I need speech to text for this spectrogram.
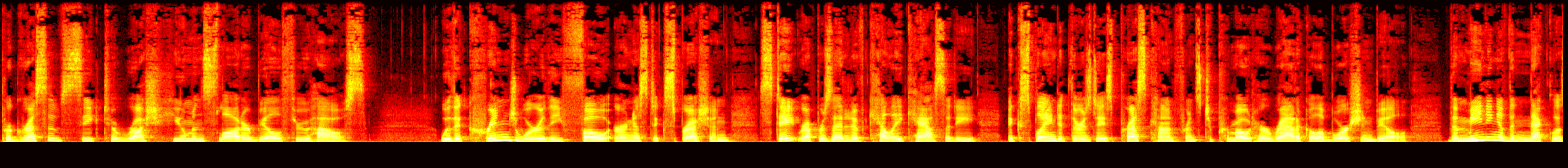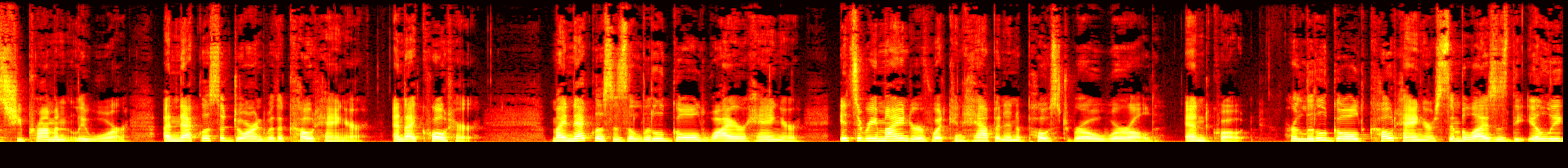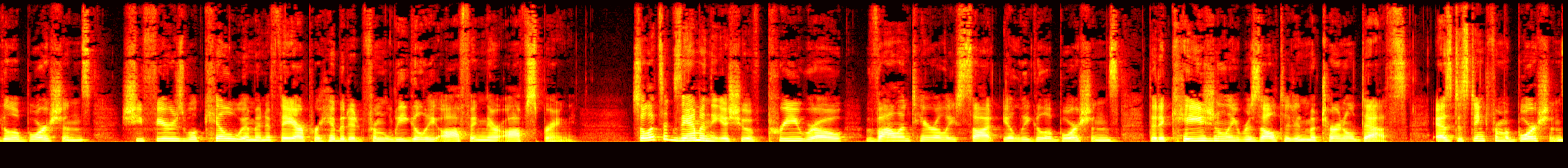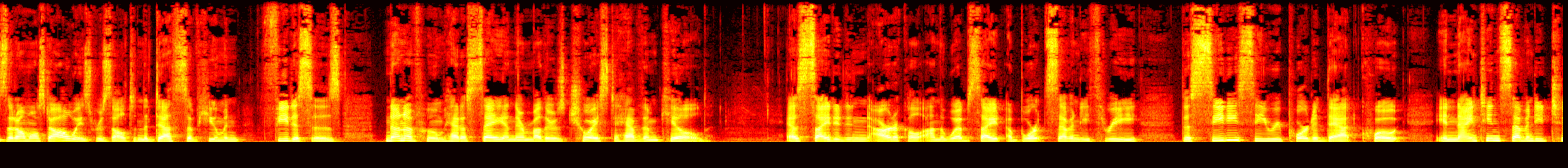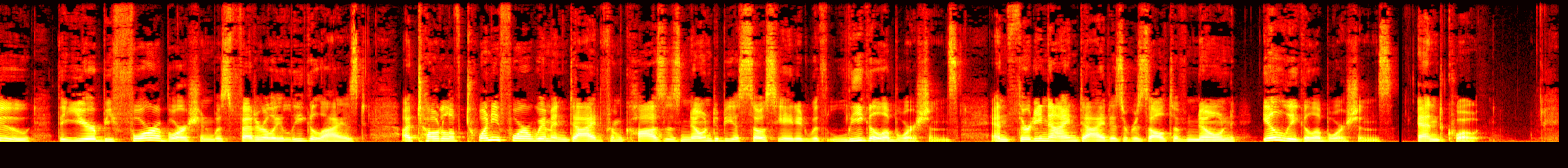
progressives seek to rush human slaughter bill through House. With a cringeworthy, faux earnest expression, State Representative Kelly Cassidy explained at Thursday's press conference to promote her radical abortion bill the meaning of the necklace she prominently wore, a necklace adorned with a coat hanger. And I quote her My necklace is a little gold wire hanger. It's a reminder of what can happen in a post Roe world. End quote. Her little gold coat hanger symbolizes the illegal abortions she fears will kill women if they are prohibited from legally offing their offspring. So let's examine the issue of pre Roe, voluntarily sought illegal abortions that occasionally resulted in maternal deaths, as distinct from abortions that almost always result in the deaths of human fetuses, none of whom had a say in their mother's choice to have them killed. As cited in an article on the website Abort 73, the CDC reported that, quote, in 1972, the year before abortion was federally legalized, a total of 24 women died from causes known to be associated with legal abortions, and 39 died as a result of known illegal abortions. End quote.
